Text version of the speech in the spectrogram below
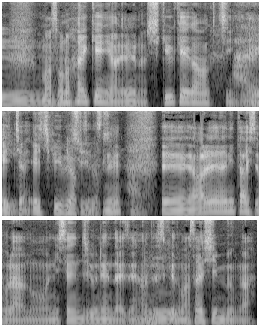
ん。まあその背景にはね、例の子宮頸がんワクチン、はい。HPV ワクチンですね。はい。えーあれに対してほら、あの、2010年代前半ですけども、朝日新聞が、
